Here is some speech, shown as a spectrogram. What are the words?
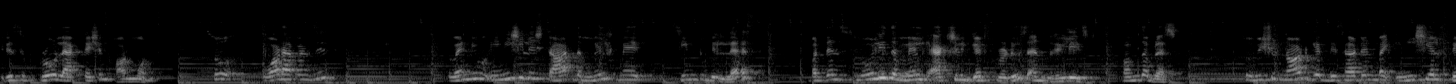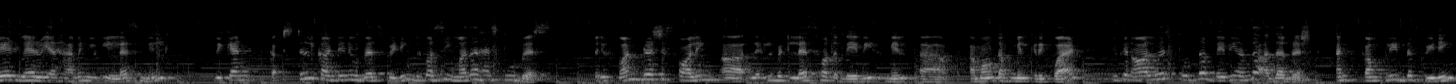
It is a prolactation hormone. So what happens is when you initially start, the milk may seem to be less, but then slowly the milk actually gets produced and released from the breast. So we should not get disheartened by initial phase where we are having little less milk. We can still continue breastfeeding because see, mother has two breasts. So if one breast is falling a uh, little bit less for the baby's milk uh, amount of milk required, you can always put the baby on the other breast and complete the feeding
